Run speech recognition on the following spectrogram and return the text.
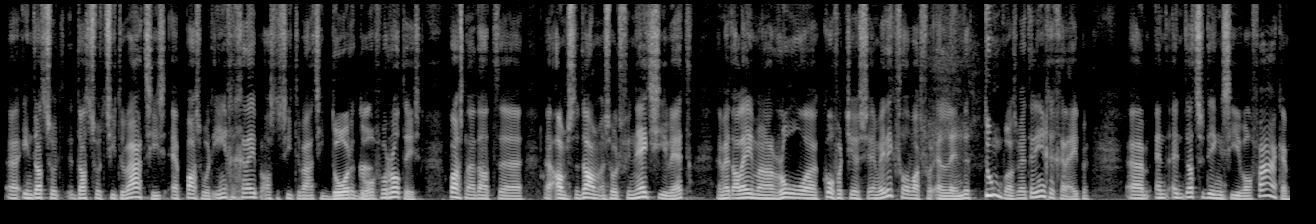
eh, in dat soort, dat soort situaties er pas wordt ingegrepen als de situatie door en door Ja. verrot is. Pas nadat eh, eh, Amsterdam een soort Venetië werd, en met alleen maar rolkoffertjes en weet ik veel wat voor ellende, toen was werd er ingegrepen. Ehm, en, en dat soort dingen zie je wel vaker.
